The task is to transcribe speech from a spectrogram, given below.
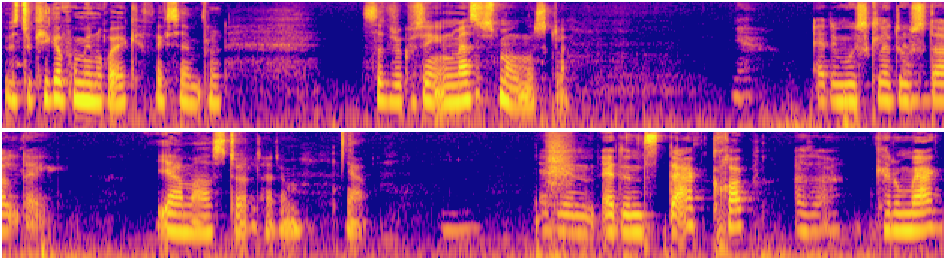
hvis du kigger på min ryg, for eksempel, så vil du kunne se en masse små muskler. Ja. Er det muskler, du er stolt af? Jeg er meget stolt af dem, ja. Mm. Er det en, er det en stærk krop? Altså, kan du mærke,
